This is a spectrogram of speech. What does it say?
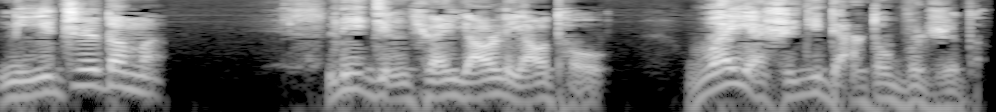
你知道吗？”李景全摇了摇头：“我也是一点都不知道。”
